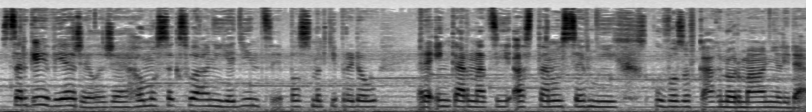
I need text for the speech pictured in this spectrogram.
Sergej věřil, že homosexuální jedinci po smrti projdou reinkarnací a stanou se v nich v uvozovkách normální lidé.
